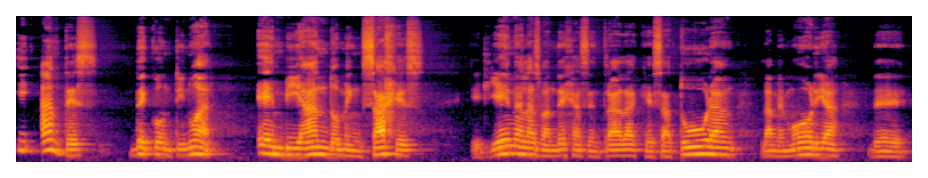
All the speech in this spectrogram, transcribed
Y antes de continuar enviando mensajes que llenan las bandejas de entrada, que saturan la memoria de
